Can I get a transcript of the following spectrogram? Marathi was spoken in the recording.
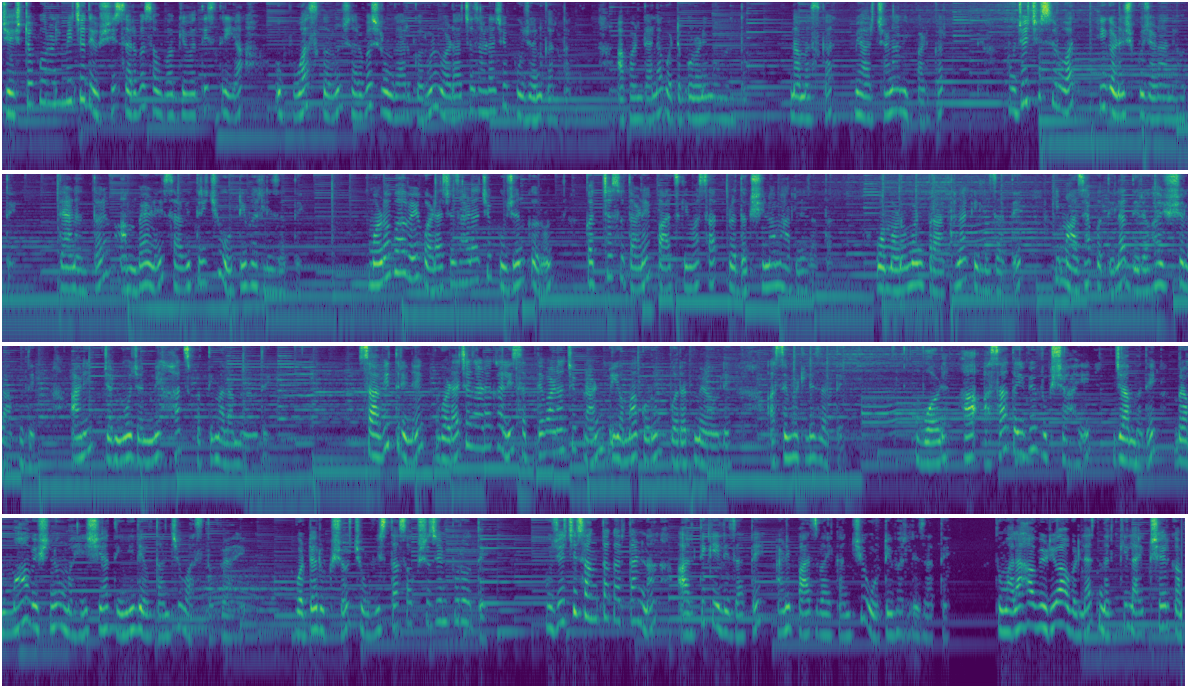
ज्येष्ठ पौर्णिमेच्या दिवशी सर्व सौभाग्यवती स्त्रिया उपवास करून सर्व शृंगार करून वडाच्या झाडाचे पूजन करतात. आपण त्याला वटपौर्णिमा म्हणतो. नमस्कार मी अर्चना निपाडकर. पूजेची सुरुवात ही गणेश पूजनाने होते. त्यानंतर आंब्याने सावित्रीची ओटी भरली जाते. मनोभावे वडाच्या झाडाचे पूजन करून कच्च्या सुताने पाच किंवा सात प्रदक्षिणा मारल्या जातात. व मनोमन प्रार्थना केली जाते की माझ्या पतीला दीर्घायुष्य लाभू दे आणि जन्मोजन्मी हाच पती मला मिळू दे. सावित्रीने वडाच्या झाडाखाली सत्यवानाचे प्राण यमाकडून परत मिळवले असे म्हटले जाते. वड हा असा दैवी वृक्ष आहे ज्यामध्ये ब्रह्मा विष्णू महेश या तिन्ही देवतांचे वास्तव्य आहे. वटवृक्ष चोवीस तास ऑक्सिजन पुरवते. पूजेची सांगता करताना आरती केली जाते आणि पाच बायकांची ओटी भरली जाते. तुम्हाला हा व्हिडिओ आवडल्यास नक्की लाईक शेअर कमेंट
